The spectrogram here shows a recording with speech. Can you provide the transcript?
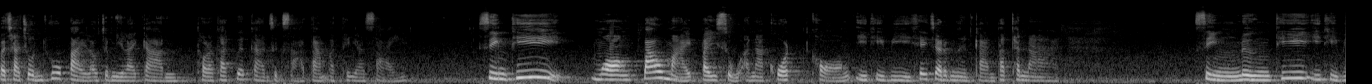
ประชาชนทั่วไปเราจะมีรายการโทรทัศน์เพื่อการศึกษาตามอัธยาศัย สิ่งที่มองเป้าหมายไปสู่อนาคตของ ETV ที่จะดำเนินการพัฒนา สิ่งหนึ่งที่ ETV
